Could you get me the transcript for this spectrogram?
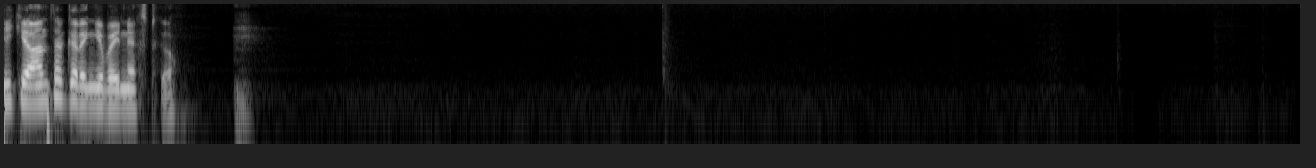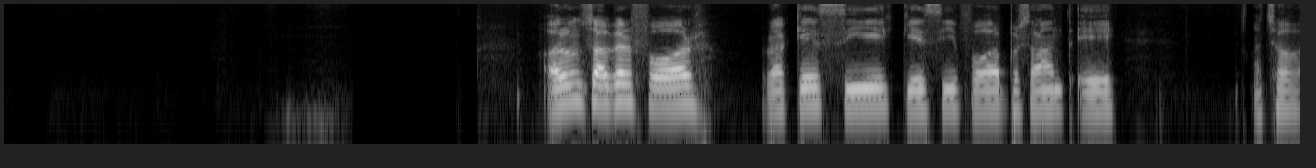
ठीक है आंसर करेंगे भाई नेक्स्ट का। Arun Sagar for Rakesh C K C for प्रशांत ए अच्छा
